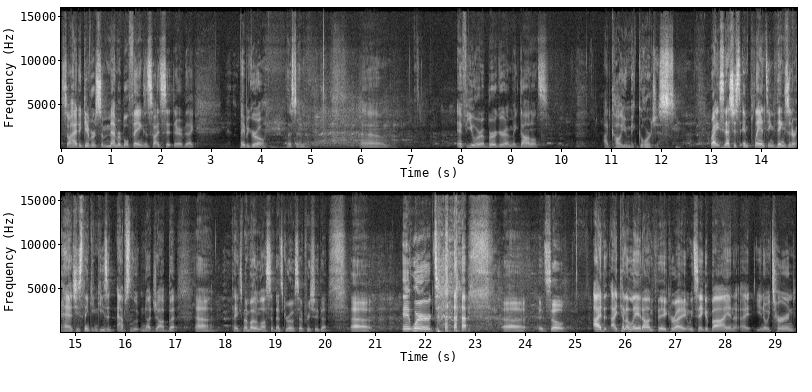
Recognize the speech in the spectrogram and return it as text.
so I had to give her some memorable things, and so I'd sit there and be like, "Baby girl, listen, um, if you were a burger at McDonald's, I'd call you McGorgeous. Right? See, that's just implanting things in her head. She's thinking he's an absolute nut job, but uh, thanks. My mother in law said that's gross. I appreciate that. Uh, it worked. uh, and so I'd, I'd kind of lay it on thick, right? And we'd say goodbye, and I, you know, he turned,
